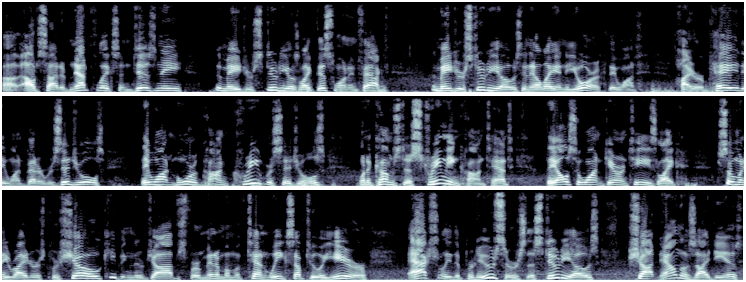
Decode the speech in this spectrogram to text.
uh, outside of Netflix and Disney, the major studios like this one. In fact, the major studios in LA and New York, they want higher pay, they want better residuals, they want more concrete residuals when it comes to streaming content. They also want guarantees like so many writers per show, keeping their jobs for a minimum of 10 weeks up to a year. Actually, the producers, the studios, shot down those ideas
